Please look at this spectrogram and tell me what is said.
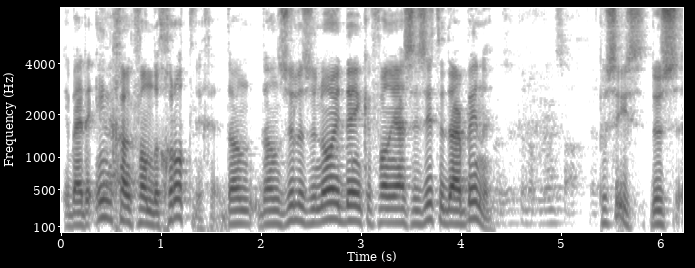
bij de ingang van de grot liggen, dan, dan zullen ze nooit denken van ja, ze zitten daar binnen. Er zitten nog mensen achter. Precies, dus, uh,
